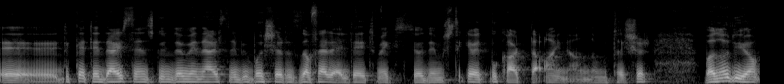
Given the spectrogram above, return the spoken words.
E, dikkat ederseniz gündem enerjisine bir başarı, zafer elde etmek istiyor demiştik. Evet bu kart da aynı anlamı taşır. Bana diyor,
